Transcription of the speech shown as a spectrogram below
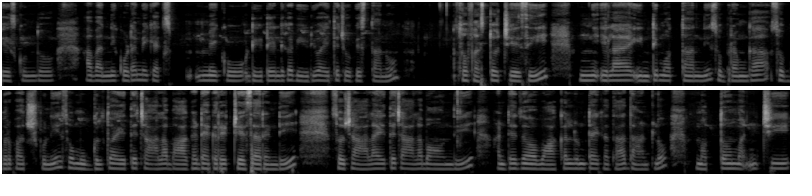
చేసుకుందో అవన్నీ కూడా మీకు ఎక్స్ మీకు డీటెయిల్డ్గా వీడియో అయితే చూపిస్తాను. సో ఫస్ట్ వచ్చేసి ఇలా ఇంటి మొత్తాన్ని శుభ్రంగా శుభ్రపరచుకుని సో ముగ్గులతో అయితే చాలా బాగా డెకరేట్ చేశారండి. సో చాలా అయితే చాలా బాగుంది. అంటే వాకళ్ళు ఉంటాయి కదా దాంట్లో మొత్తం మంచి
